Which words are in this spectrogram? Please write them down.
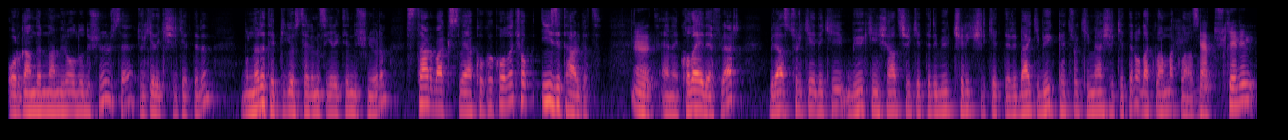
organlarından biri olduğu düşünülürse Türkiye'deki şirketlerin bunlara tepki gösterilmesi gerektiğini düşünüyorum. Starbucks veya Coca-Cola çok easy target. Evet. Yani kolay hedefler. Biraz Türkiye'deki büyük inşaat şirketleri, büyük çelik şirketleri, belki büyük petrokimya şirketlerine odaklanmak lazım. Ya Türkiye'nin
